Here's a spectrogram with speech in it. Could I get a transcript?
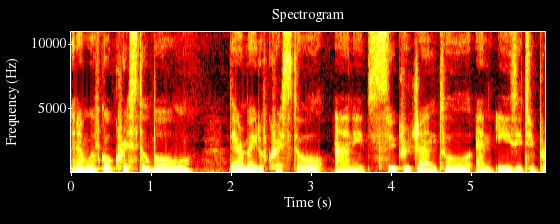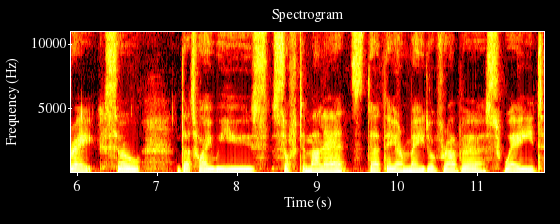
And then we've got crystal bowl. They're made of crystal and it's super gentle and easy to break. So that's why we use softer mallets that they are made of rubber, suede,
